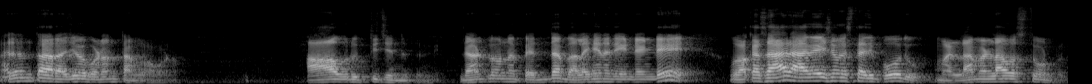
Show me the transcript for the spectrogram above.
అదంతా రజోగుణం తమోగుణం. ఆవృత్తి చెందుతుంది. దాంట్లో ఉన్న పెద్ద బలహీనత ఏంటంటే ఒకసారి ఆవేశం వస్తే అది పోదు మళ్ళా మళ్ళా వస్తూ ఉంటుంది.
